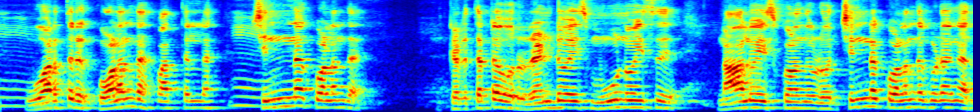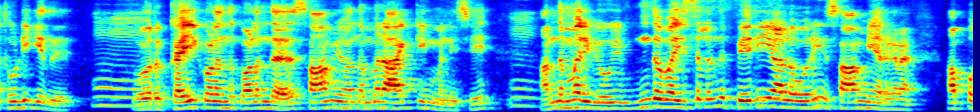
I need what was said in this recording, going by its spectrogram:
ம். ஒருத்தர் குழந்தை பார்த்தல. சின்ன குழந்தை. கிட்டத்தட்ட ஒரு ரெண்டு வயசு மூணு வயசு நாலு வயசு குழந்தை கூட ஒரு சின்ன குழந்தை கூட அங்கே துடிக்குது. ஒரு கை குழந்தை குழந்தை சாமி வந்த மாதிரி ஆக்டிங் பண்ணிச்சு. அந்த மாதிரி இந்த வயசுலேருந்து பெரிய ஆள் வரையும் சாமியாக இருக்கிறேன் அப்போ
